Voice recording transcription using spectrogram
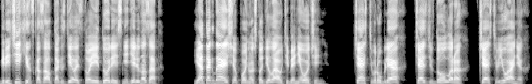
«Гречихин сказал так сделать с твоей долей с неделю назад. Я тогда еще понял, что дела у тебя не очень. Часть в рублях, часть в долларах, часть в юанях».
